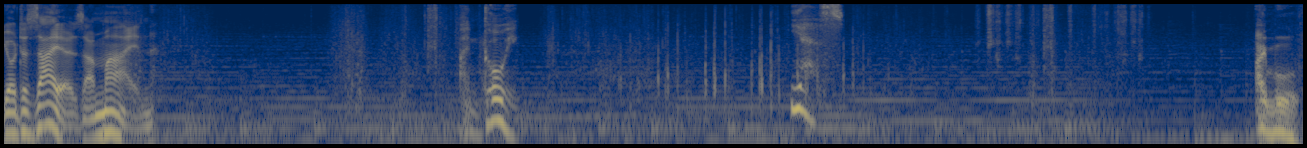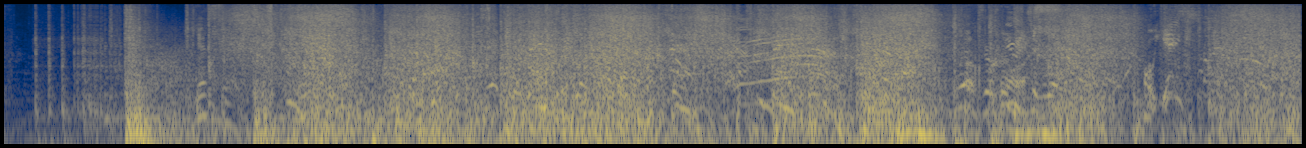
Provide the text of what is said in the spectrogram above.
Your desires are mine. I'm going. Yes. I move. Yes, sir. Of course. Oh, yes!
